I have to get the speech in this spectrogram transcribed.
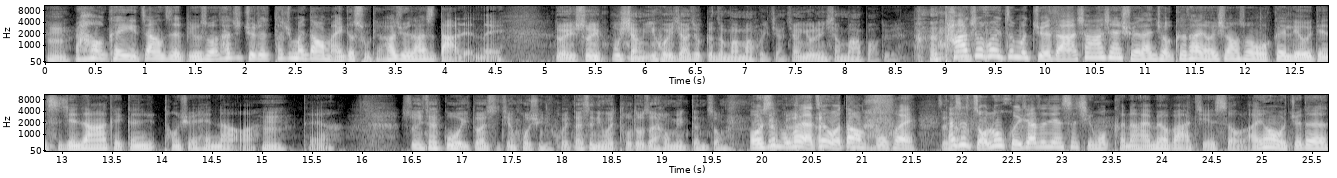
嗯，然后可以这样子，比如说，他就觉得他去麦当劳买一个薯条，他觉得他是大人嘞，对，所以不想一回家就跟着妈妈回家，这样有点像妈宝，对不对？他就会这么觉得啊。像他现在学篮球课，他也会希望说，我可以留一点时间，让他可以跟同学 hang out 啊。嗯，对啊。所以再过一段时间，或许你会，但是你会偷偷在后面跟踪。我是不会啊，这我当然不会。但是走路回家这件事情，我可能还没有办法接受了，因为我觉得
